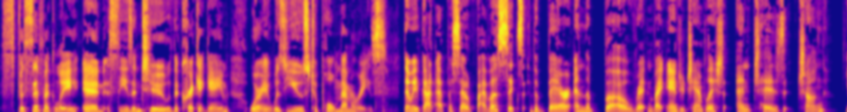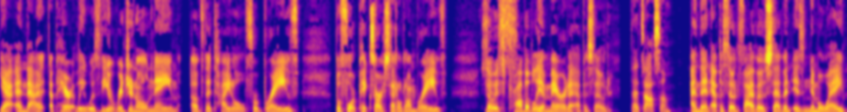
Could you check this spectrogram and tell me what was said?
Specifically in season two, the cricket game, where it was used to pull memories. Then we've got episode 506, The Bear and the Bow, written by Andrew Chambliss and Tze Chun. Yeah, and that apparently was the original name of the title for Brave before Pixar settled on Brave. So Yes. it's probably a Merida episode. That's awesome. And then episode 507 is Nimue,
